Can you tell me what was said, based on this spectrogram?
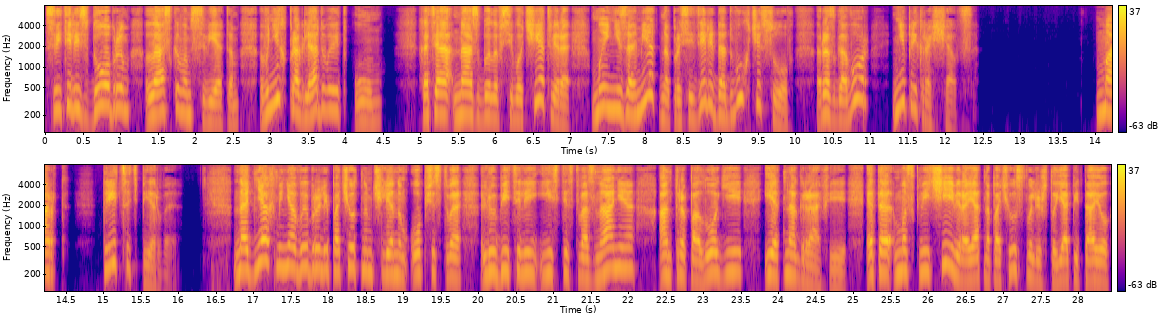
светились добрым, ласковым светом, в них проглядывает ум. Хотя нас было всего четверо, мы незаметно просидели до двух часов, разговор не прекращался. Март, тридцать первое. На днях меня выбрали почетным членом общества любителей естествознания, антропологии и этнографии. Это москвичи, вероятно, почувствовали, что я питаю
